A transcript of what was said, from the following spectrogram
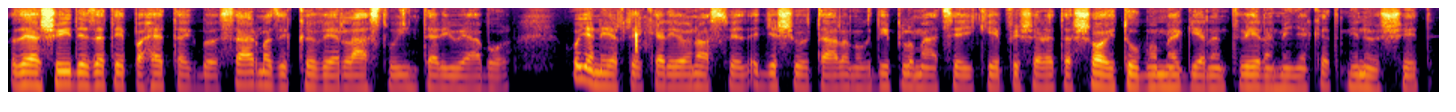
Az első idézet épp a hetekből származik Kövér László interjújából. Hogyan értékeli ön azt, hogy az Egyesült Államok diplomáciai képviselete sajtóban megjelent véleményeket minősít?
